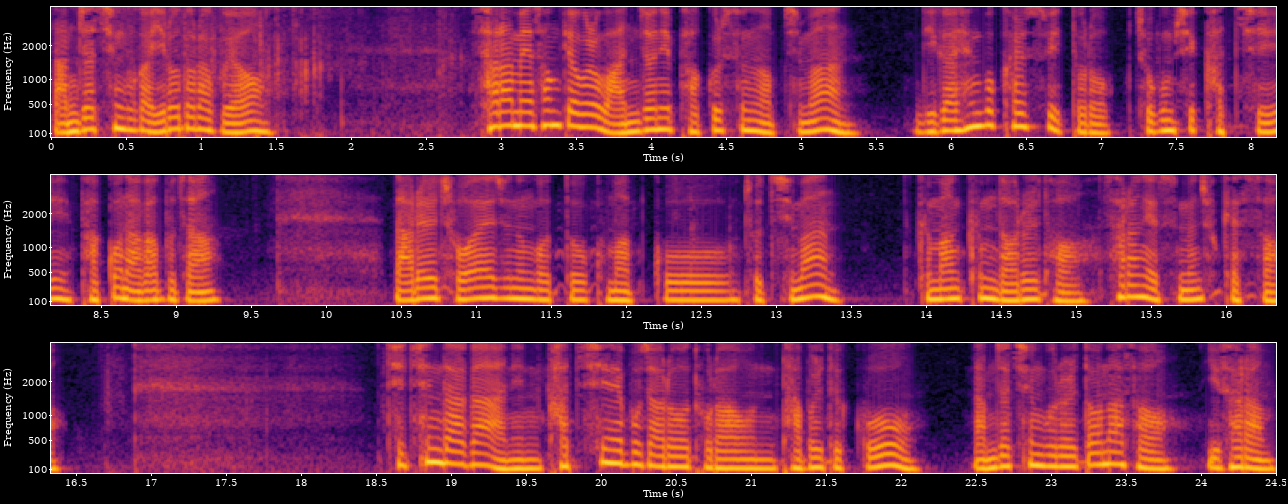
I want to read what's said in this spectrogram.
남자친구가 이러더라고요. 사람의 성격을 완전히 바꿀 수는 없지만 네가 행복할 수 있도록 조금씩 같이 바꿔 나가 보자. 나를 좋아해 주는 것도 고맙고 좋지만 그만큼 너를 더 사랑했으면 좋겠어. 지친다가 아닌 같이 해보자로 돌아온 답을 듣고 남자친구를 떠나서 이 사람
